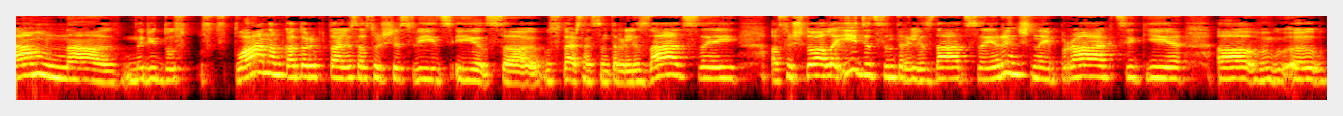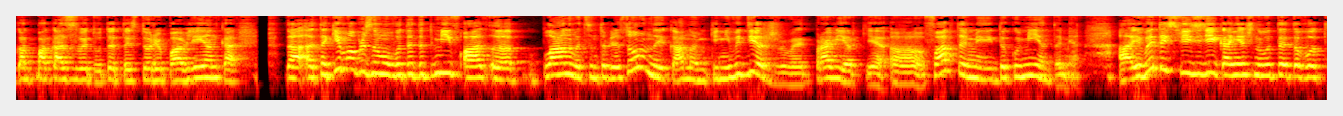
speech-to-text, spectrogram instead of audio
Там на, наряду с, с планом, который пытались осуществить, и с э, государственной централизацией, а, существовала и децентрализация, и рыночные практики, а, э, как показывает вот эта история Павленко. Да, таким образом, вот этот миф о э, плановой централизованной экономике не выдерживает проверки фактами и документами. И в этой связи, конечно, вот эта вот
